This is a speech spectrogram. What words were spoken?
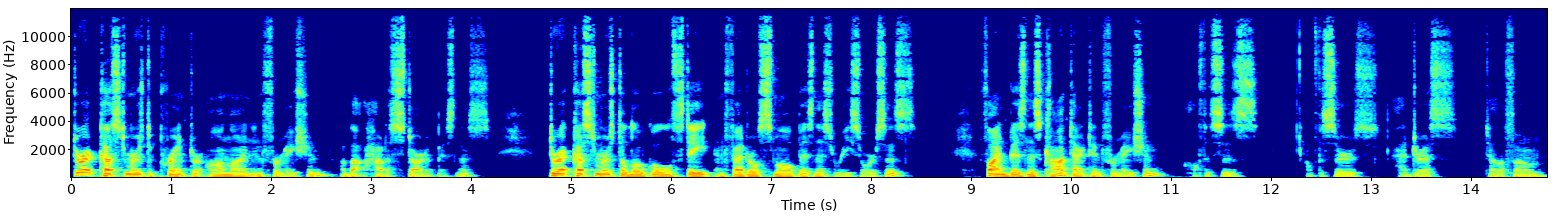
direct customers to print or online information about how to start a business, direct customers to local, state, and federal small business resources, find business contact information, offices, officers, address, telephone,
